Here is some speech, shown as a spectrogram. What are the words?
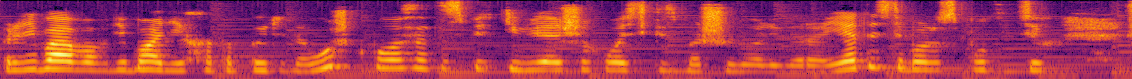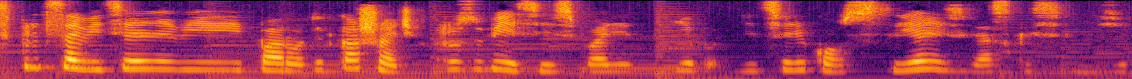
Принимая во внимание их отопыренное ушко, полосатые спинки, влияющие хвостики с большой долей вероятности, можно спутать их с представителями породы кошачьих. Разумеется, если бы они не, не целиком состояли из вязкой слизи.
